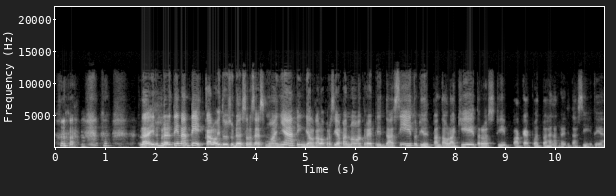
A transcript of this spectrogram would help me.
nah, ini berarti nanti kalau itu sudah selesai semuanya, tinggal kalau persiapan mau akreditasi itu dipantau lagi terus dipakai buat bahan akreditasi gitu ya.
